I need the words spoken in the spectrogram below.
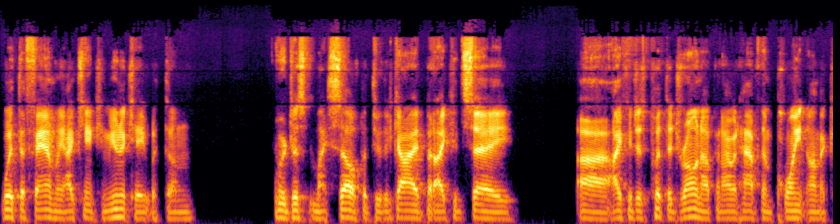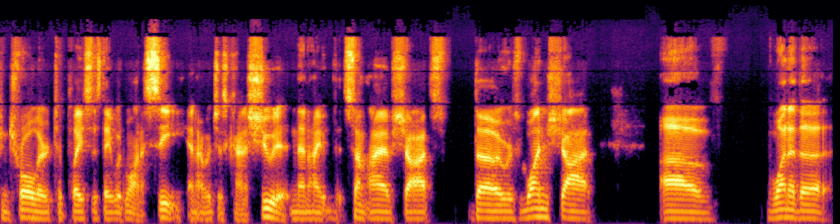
with the family, I can't communicate with them or just myself, but through the guide. But I could say, uh, I could just put the drone up and I would have them point on the controller to places they would want to see, and I would just kind of shoot it. And then I some I have shots there was one shot of one of the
